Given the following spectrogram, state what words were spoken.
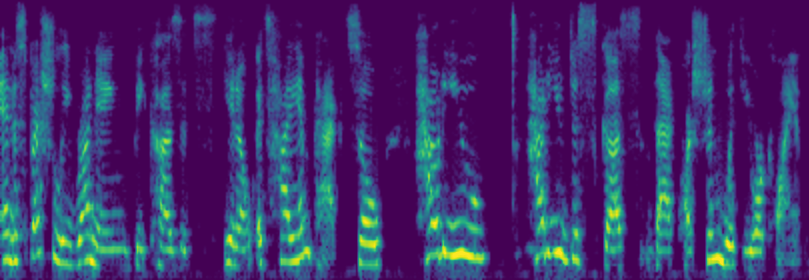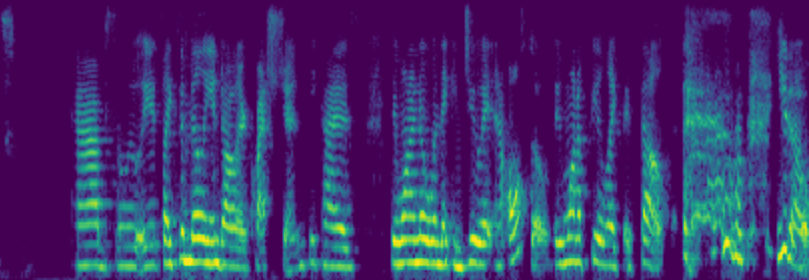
and especially running because it's you know it's high impact. So how do you how do you discuss that question with your clients Absolutely. It's like the million dollar question because they want to know when they can do it and also they want to feel like they felt you know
